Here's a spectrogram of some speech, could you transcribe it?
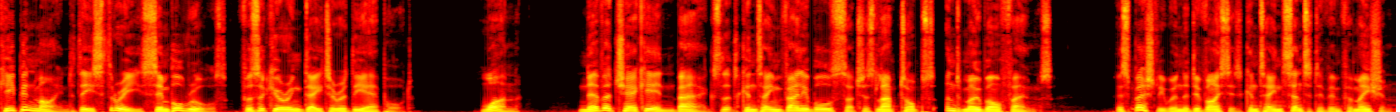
keep in mind these three simple rules for securing data at the airport. 1. Never check in bags that contain valuables such as laptops and mobile phones, especially when the devices contain sensitive information.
